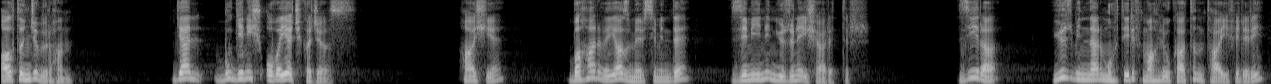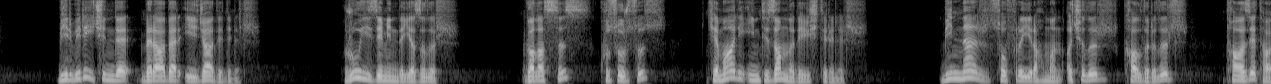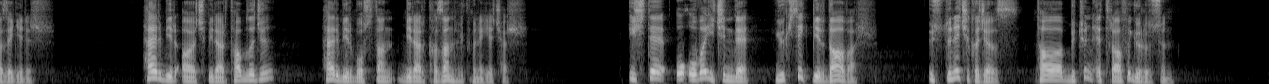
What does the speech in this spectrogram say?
Altıncı Bürhan Gel bu geniş ovaya çıkacağız. Haşiye, bahar ve yaz mevsiminde zeminin yüzüne işarettir. Zira yüz binler muhtelif mahlukatın taifeleri birbiri içinde beraber icat edilir. Ruh-i zeminde yazılır. Galassız, kusursuz, kemali intizamla değiştirilir. Binler sofrayı Rahman açılır, kaldırılır, taze taze gelir. Her bir ağaç birer tablacı, her bir bostan birer kazan hükmüne geçer. İşte o ova içinde yüksek bir dağ var. Üstüne çıkacağız, ta bütün etrafı görülsün.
